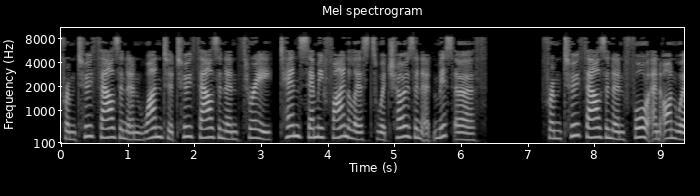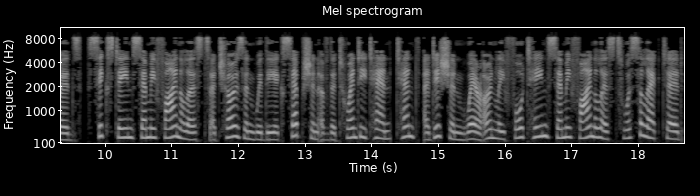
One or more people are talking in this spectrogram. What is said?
from 2001 to 2003, ten semi-finalists were chosen at Miss Earth. From 2004 and onwards, 16 semi-finalists are chosen with the exception of the 2010 10th edition where only 14 semi-finalists were selected.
